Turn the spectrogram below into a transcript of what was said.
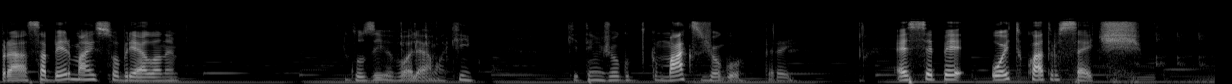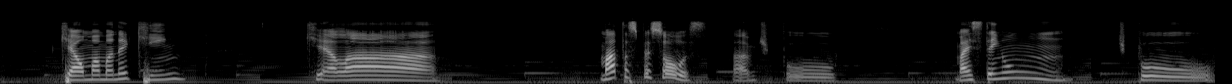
pra saber mais sobre ela, né? Inclusive, eu vou olhar um aqui. Que tem um jogo que o Max jogou. Peraí. SCP-847. Que é uma manequim que ela mata as pessoas, sabe? Tipo, mas tem um, tipo,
